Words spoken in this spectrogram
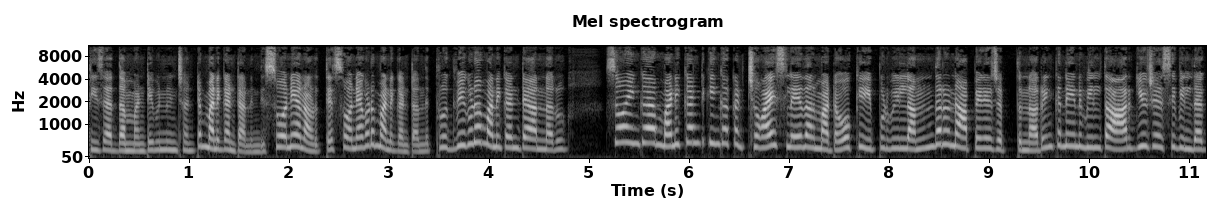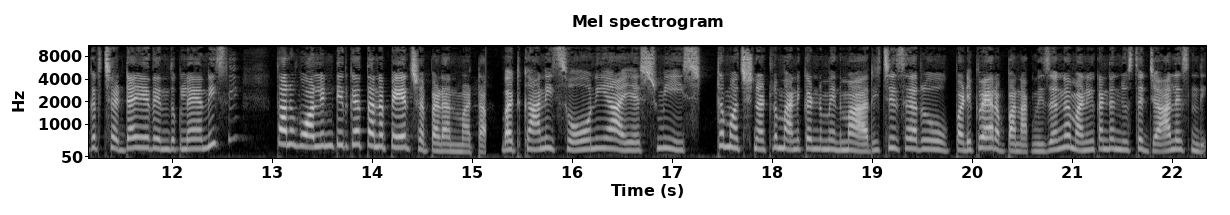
తీసేద్దాం మన టీమ్ నుంచి అంటే మణికంట అనింది. సోనియాని అడిగితే సోనియా కూడా మణికంట అంది. పృథ్వీ కూడా మణికంటే అన్నారు. సో, ఇంకా మణికంఠకి ఇంకా అక్కడ చాయిస్ లేదనమాట. ఓకే. ఇప్పుడు వీళ్ళందరూ నా పేరే చెప్తున్నారు. ఇంకా నేను వీళ్ళతో ఆర్గ్యూ చేసి వీళ్ళ దగ్గర చెడ్డ అయ్యేది ఎందుకులే అనేసి తను వాలంటీర్‌గా తన పేరు చెప్పాడనమాట. బట్ కానీ సోనియా, యష్మి ఇష్టం వచ్చినట్లు మణికంఠ మీద మా అరిచేశారు. పడిపోయారప్పా నాకు నిజంగా మణికంఠను చూస్తే జాలేసింది.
